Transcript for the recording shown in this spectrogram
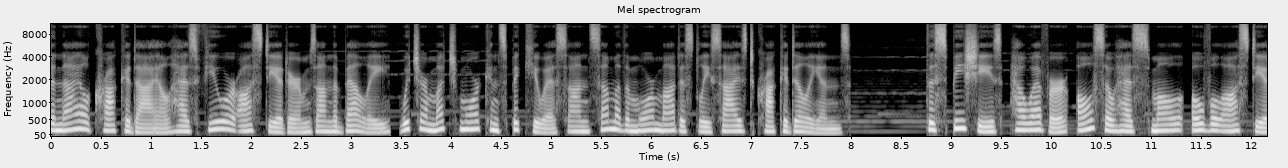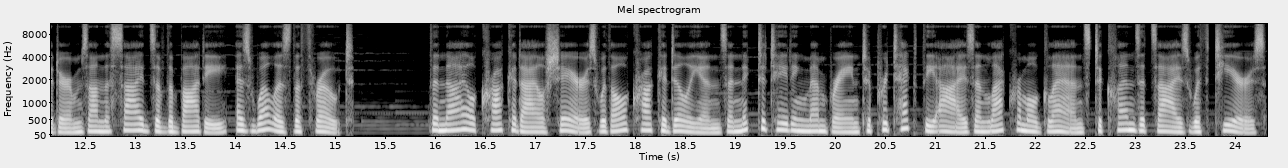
The Nile crocodile has fewer osteoderms on the belly, which are much more conspicuous on some of the more modestly sized crocodilians. The species, however, also has small, oval osteoderms on the sides of the body, as well as the throat. The Nile crocodile shares with all crocodilians a nictitating membrane to protect the eyes and lacrimal glands to cleanse its eyes with tears.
